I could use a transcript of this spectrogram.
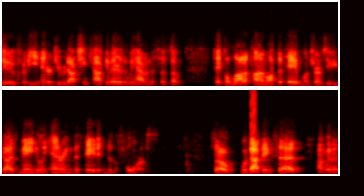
two for the energy reduction calculator that we have in the system. Takes a lot of time off the table in terms of you guys manually entering this data into the forms. So with that being said, I'm going to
